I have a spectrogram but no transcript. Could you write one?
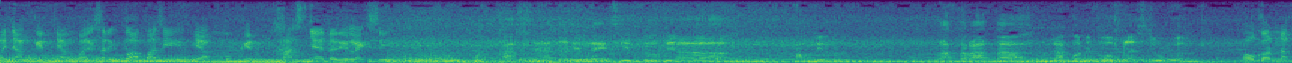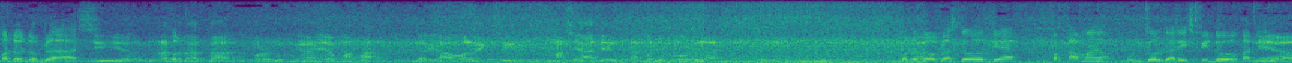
penyakit yang paling sering itu apa sih yang mungkin khasnya dari Lexi? Khasnya dari Lexi itu dia hampir rata-rata kena kode 12 juga. Oh kan kode 12. Iya, rata-rata produknya Yamaha dari awal Lexi masih ada yang kena kode 12. Kode 12 tuh dia pertama muncul dari Speedo kan ya? Iya,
